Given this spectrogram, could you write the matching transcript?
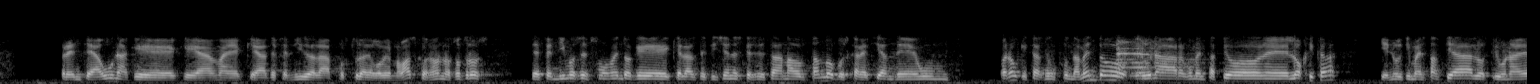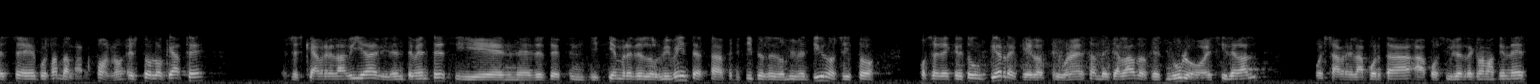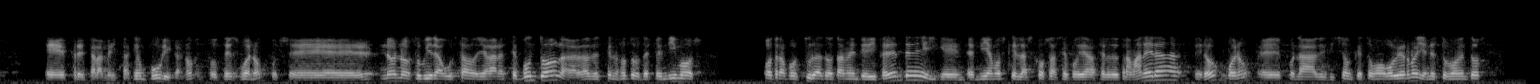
frente a una que, que, ha, defendido la postura del gobierno vasco. ¿no? Nosotros defendimos en su momento que, que las decisiones que se estaban adoptando pues carecían de un bueno, quizás de un fundamento, de una argumentación eh, lógica y en última instancia los tribunales eh, pues dan la razón, ¿no? Esto lo que hace pues es que abre la vía, evidentemente, si en, eh, desde diciembre de 2020 hasta principios de 2021 se hizo o se decretó un cierre que los tribunales han declarado que es nulo o es ilegal, pues abre la puerta a posibles reclamaciones frente a la administración pública, ¿no? Entonces, bueno, pues no nos hubiera gustado llegar a este punto. La verdad es que nosotros defendimos otra postura totalmente diferente y que entendíamos que las cosas se podían hacer de otra manera, pero bueno, eh, fue la decisión que tomó el gobierno y en estos momentos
